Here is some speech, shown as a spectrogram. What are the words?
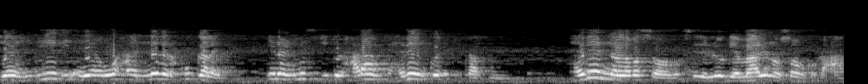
jaahiliyadii ayaan waxaan nadar ku galay inaan masjidulxaraamka habeen ku ictikaafiyo habeenna lama soomo sida loogeya maalinuu soonku dhacaa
